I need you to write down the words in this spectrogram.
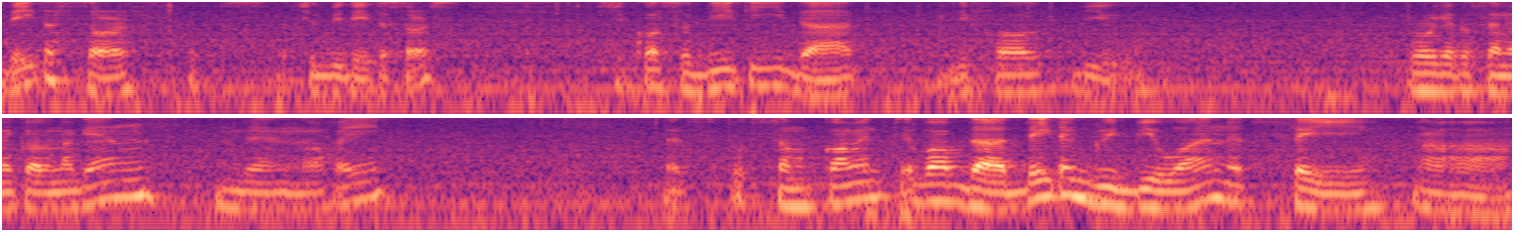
data source. Oops that should be data source. Is equals to dt dot default view. Forget the semicolon again. And then okay let's put some comment above the data grid view one. Let's say uh,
